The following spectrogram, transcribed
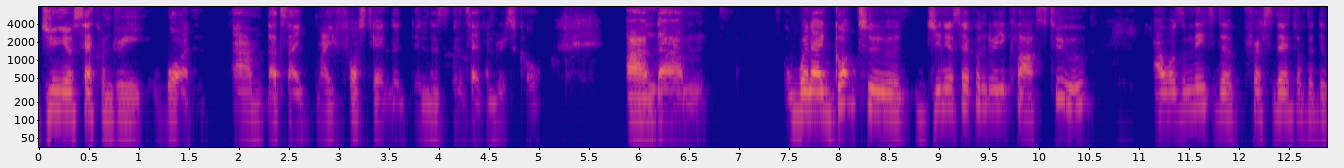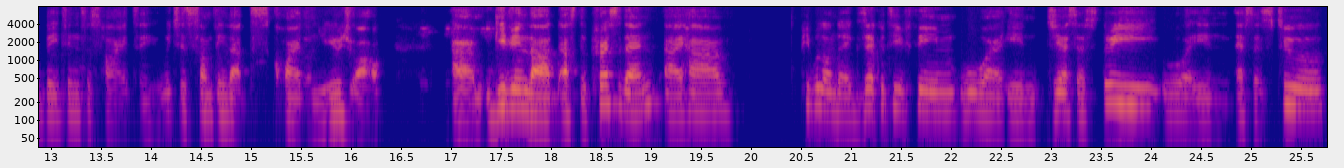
junior secondary one. Um, that's like my first year in the in in secondary school, and um, when I got to junior secondary class two, I was made the president of the debating society, which is something that's quite unusual. Um, given that as the president, I have people on the executive team who were in GSS three, who were in SS two,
